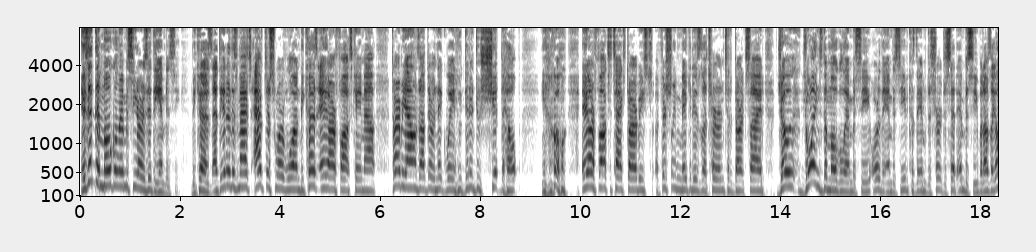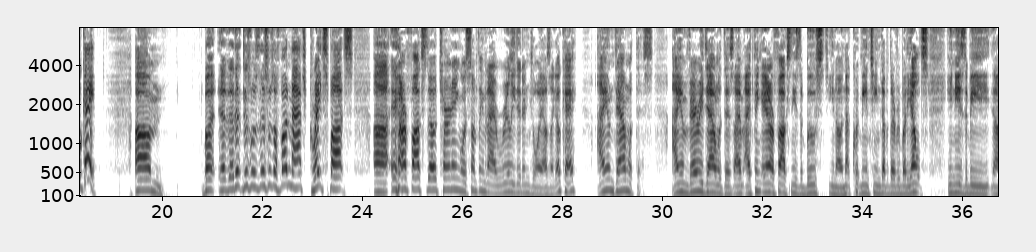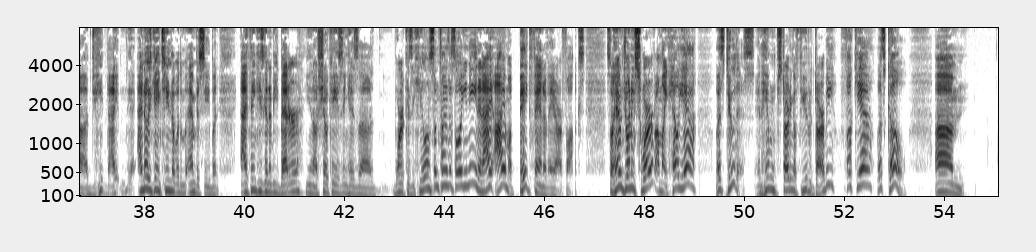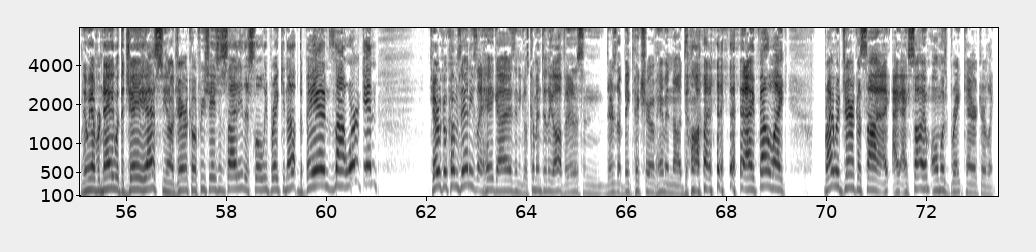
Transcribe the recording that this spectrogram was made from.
Is it the Mogul Embassy or is it the Embassy? Because at the end of this match, after Swerve won, because AR Fox came out, Darby Allin's out there with Nick Wayne, who didn't do shit to help. You know, AR Fox attacks Darby, officially making his uh, turn to the dark side. Joe joins the Mogul Embassy or the Embassy because the, the shirt just said Embassy. But I was like, okay. Um, but uh, th- this was this was a fun match. Great spots. Uh, AR Fox though turning was something that I really did enjoy. I was like, okay, I am down with this. I am very down with this. I, I think AR Fox needs to boost, you know, not quit being teamed up with everybody else. He needs to be. Uh, he, I, I know he's getting teamed up with the embassy, but I think he's going to be better, you know, showcasing his uh, work as a heel. And sometimes that's all you need. And I, I am a big fan of AR Fox. So him joining Swerve, I'm like, hell yeah, let's do this. And him starting a feud with Darby, fuck yeah, let's go. Um, then we have Renee with the JAS, you know, Jericho Appreciation Society. They're slowly breaking up. The band's not working. Jericho comes in. He's like, "Hey guys," and he goes, "Come into the office." And there's the big picture of him and uh, Don. I felt like right when Jericho saw it, I, I, I, saw him almost break character. Like,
